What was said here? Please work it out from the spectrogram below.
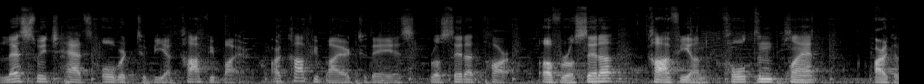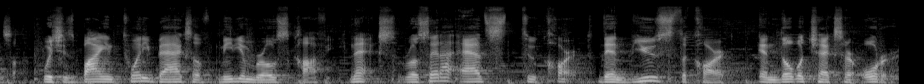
Let's switch hats over to be a coffee buyer. Our coffee buyer today is Rosetta Tarp of Rosetta Coffee on Cotton Plant, Arkansas which is buying 20 bags of medium roast coffee. Next, Rosetta adds to cart, then views the cart and double checks her order.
